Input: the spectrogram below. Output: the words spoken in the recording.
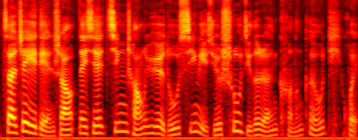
在这一点上，那些经常阅读心理学书籍的人可能更有体会。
